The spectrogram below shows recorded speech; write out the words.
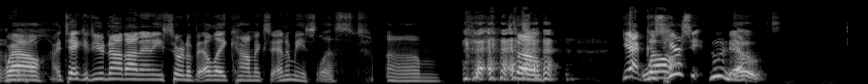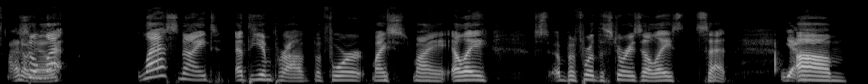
wow i take it you're not on any sort of la comics enemies list um so yeah because Well, here's who yeah. knows? I don't so know. La- last night at the improv before my my LA before the stories LA set. yeah, Um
